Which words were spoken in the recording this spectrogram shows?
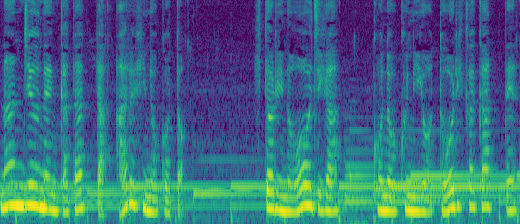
何十年か経ったある日のこと一人の王子がこの国を通りかかって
